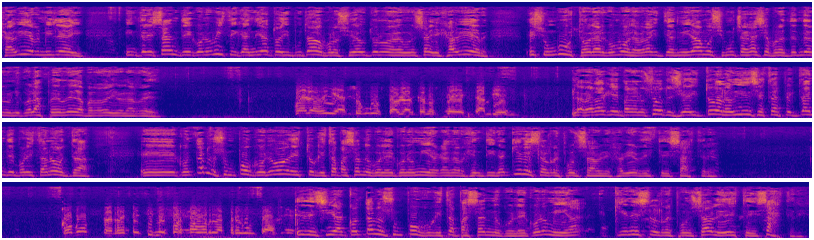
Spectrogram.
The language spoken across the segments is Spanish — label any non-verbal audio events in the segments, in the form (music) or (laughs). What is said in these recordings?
Javier Milei, interesante economista y candidato a diputado por la Ciudad Autónoma de Buenos Aires. Javier, es un gusto hablar con vos, la verdad que te admiramos y muchas gracias por atendernos. Nicolás Pedrera para Radio La Red. Buenos días, un gusto hablar con ustedes también. La verdad que para nosotros y toda la audiencia está expectante por esta nota. Eh, contanos un poco, ¿no? De esto que está pasando con la economía acá en Argentina. ¿Quién es el responsable, Javier, de este desastre? ¿Cómo? Repetime por favor la pregunta. Te decía, contanos un poco qué está pasando con la economía. ¿Quién es el responsable de este desastre?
